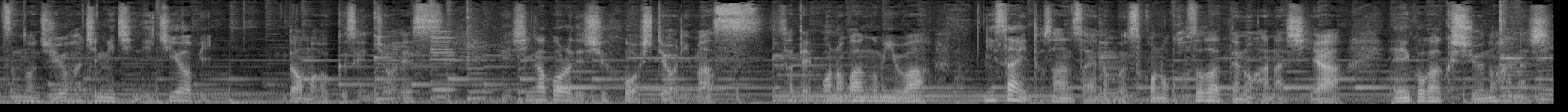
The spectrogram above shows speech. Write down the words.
月の18日日曜日。どうもフック船長です。シンガポールで主婦をしております。さてこの番組は2歳と3歳の息子の子育ての話や英語学習の話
